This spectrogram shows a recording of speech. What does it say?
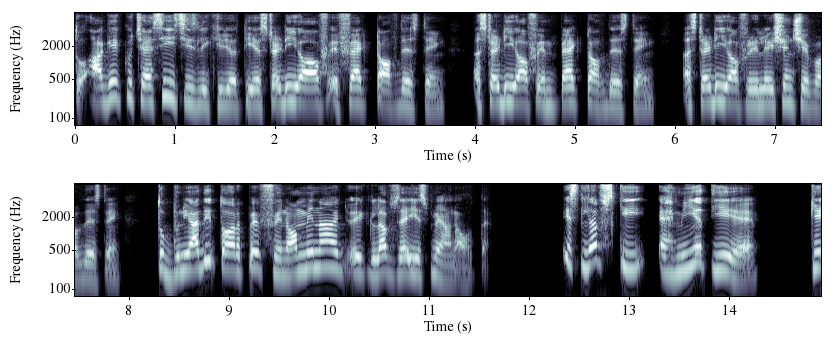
तो आगे कुछ ऐसी ही चीज़ लिखी जाती है study of effect of this thing study of impact of this thing study of relationship of this thing तो बुनियादी तौर पे फिनोमिना जो एक लफ्ज़ है, इसमें आना होता है। इस लफ्ज़ की अहमियत ये है कि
